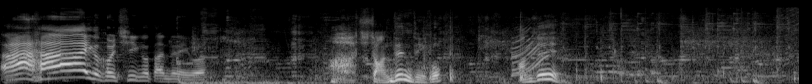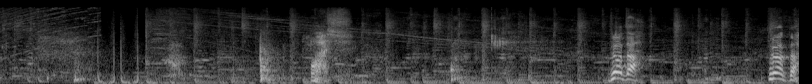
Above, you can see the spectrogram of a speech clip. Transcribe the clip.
아하! 이거 걸치는 것도 안 되네, 이거. 아, 진짜 안 되는데 이거? 안 돼. 들어갔다. 들어갔다.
